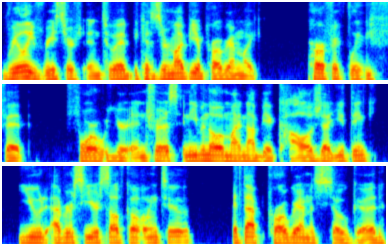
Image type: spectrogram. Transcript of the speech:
really research into it because there might be a program like perfectly fit for your interest. And even though it might not be a college that you think you'd ever see yourself going to, if that program is so good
